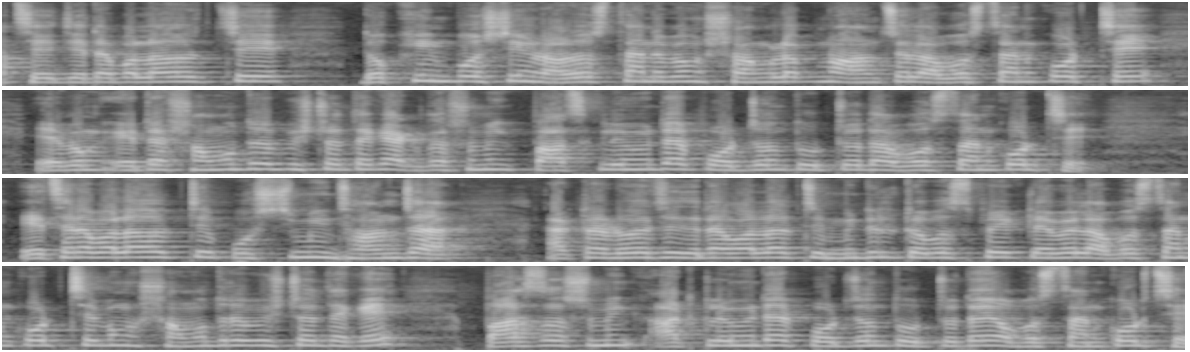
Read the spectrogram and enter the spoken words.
আছে, যেটা বলা হচ্ছে দক্ষিণ, পশ্চিম রাজস্থান এবং সংলগ্ন অঞ্চলে অবস্থান করছে এবং এটা সমুদ্রপৃষ্ঠ থেকে এক দশমিক পাঁচ কিলোমিটার পর্যন্ত উচ্চতায় অবস্থান করছে। এছাড়া বলা হচ্ছে পশ্চিমী ঝঞ্ঝা একটা রয়েছে, যেটা বলা হচ্ছে মিডল ট্রোপোস্ফিরিক লেভেল অবস্থান করছে এবং সমুদ্রপৃষ্ঠ থেকে পাঁচ দশমিক আট কিলোমিটার পর্যন্ত উচ্চতায় অবস্থান করছে।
